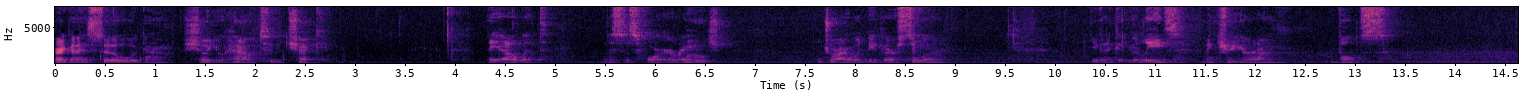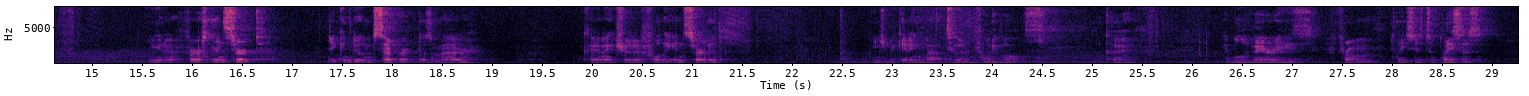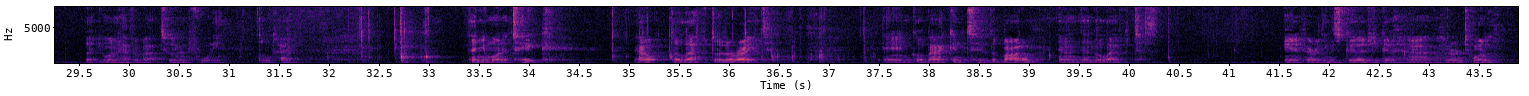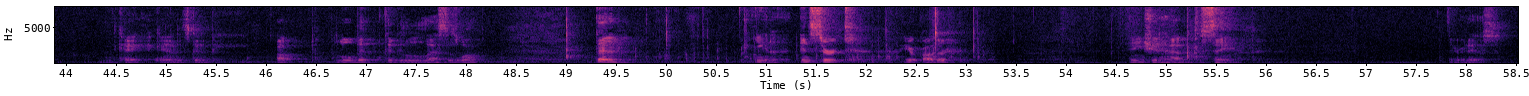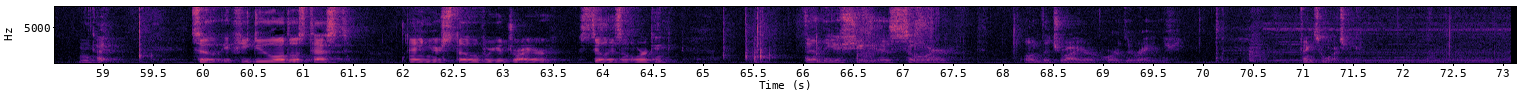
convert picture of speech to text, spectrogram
All right guys, so we're gonna show you how to check the outlet. This is for a range. The dryer would be very similar. You're gonna get your leads, make sure you're on volts. You're gonna first insert. You can do them separate, doesn't matter. Okay, make sure they're fully inserted. You should be getting about 240 volts, okay? It will vary from places to places but you want to have about 240, okay? Then you want to take out the left or the right and go back into the bottom and then the left. And if everything's good, you're going to have 120. Okay, again, it's going to be up a little bit, could be a little less as well. Then you're going to insert your other and you should have the same. There it is. Okay. So if you do all those tests and your stove or your dryer still isn't working, then the issue is somewhere on the dryer or the range. Thanks for watching.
